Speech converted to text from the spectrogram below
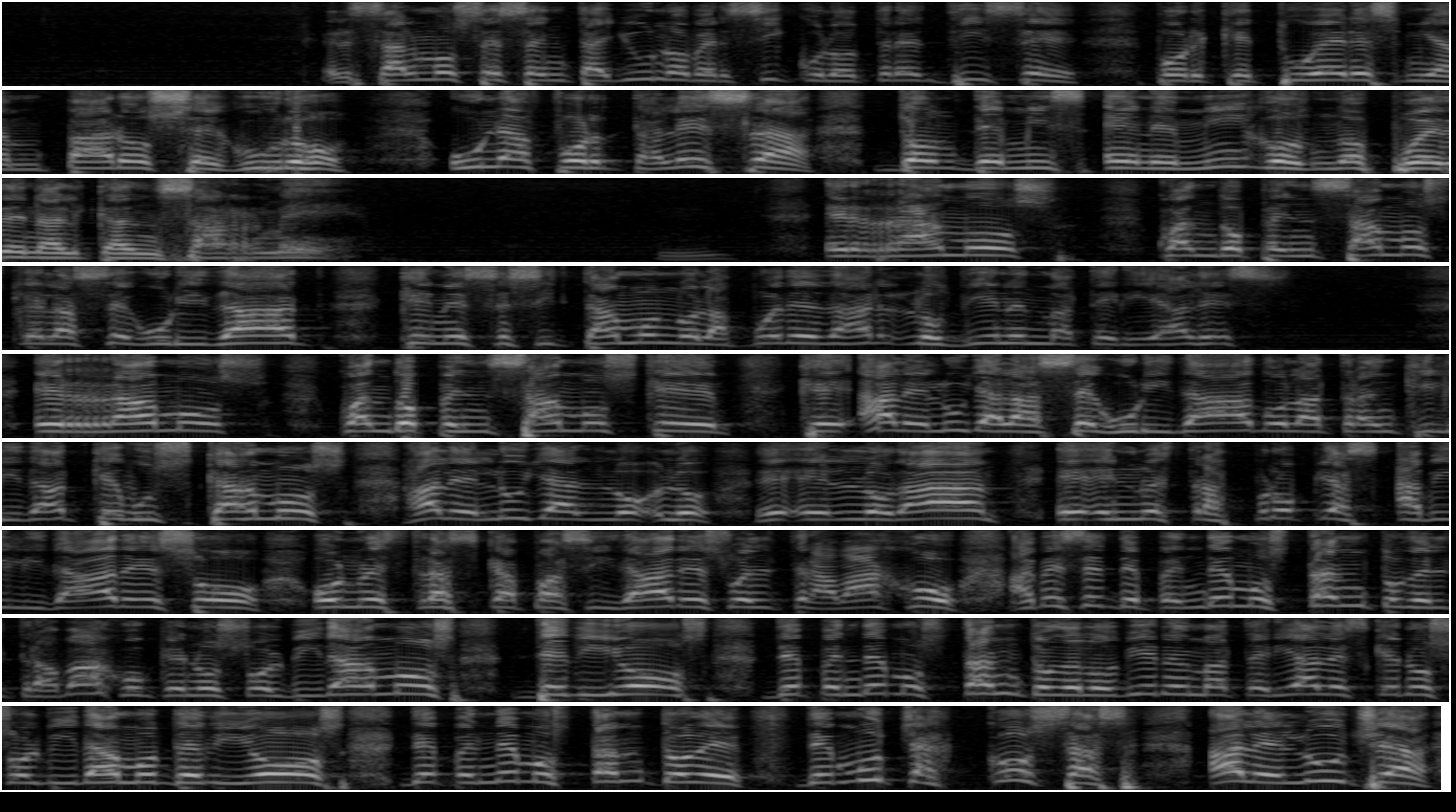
El Salmo 61, versículo 3 dice, porque tú eres mi amparo seguro, una fortaleza donde mis enemigos no pueden alcanzarme. Erramos cuando pensamos que la seguridad que necesitamos nos la puede dar los bienes materiales. Erramos cuando pensamos que, que, aleluya, la seguridad o la tranquilidad que buscamos, aleluya, lo, lo, eh, eh, lo da eh, en nuestras propias habilidades o, o, nuestras capacidades o el trabajo. A veces dependemos tanto del trabajo que nos olvidamos de Dios. Dependemos tanto de los bienes materiales que nos olvidamos de Dios. Dependemos tanto de, de muchas cosas, aleluya,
